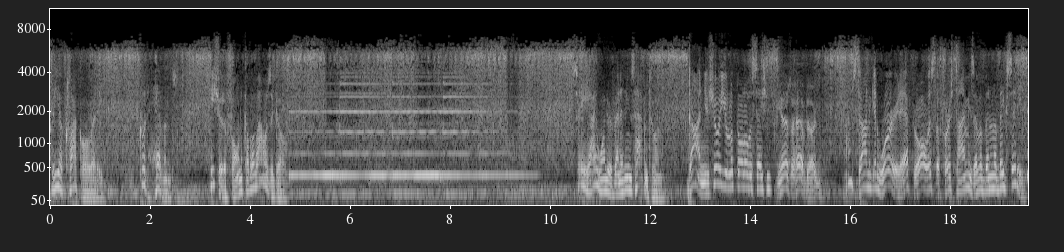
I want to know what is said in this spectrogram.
Three o'clock already. Good heavens. He should have phoned a couple of hours ago. Say, I wonder if anything's happened to him. Don, you sure you looked all over the station? Yes, I have, Doug. I'm starting to get worried. After all, this is the first time he's ever been in a big city. Say,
